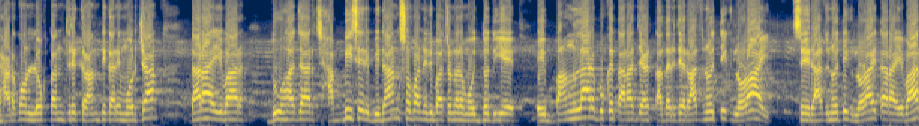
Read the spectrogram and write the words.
ঝাড়খণ্ড লোকতান্ত্রিক ক্রান্তিকারী মোর্চা, তারা এবার দু হাজার ছাব্বিশের বিধানসভা নির্বাচনের মধ্য দিয়ে এই বাংলার বুকে তারা যে, তাদের যে রাজনৈতিক লড়াই, সেই রাজনৈতিক লড়াই তারা এবার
